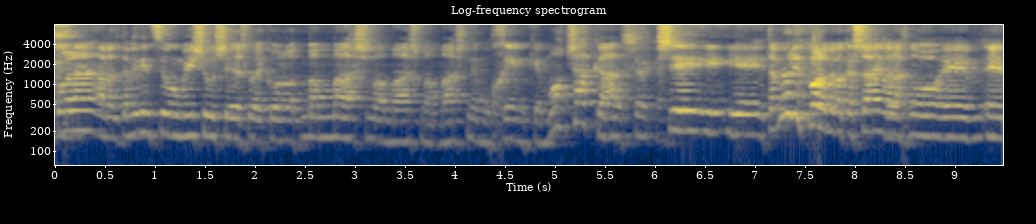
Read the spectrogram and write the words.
קולה, אבל תמיד ימצאו מישהו שיש לו עקרונות ממש ממש ממש נמוכים, כמו צ'אקה. שתביאו לי קולה בבקשה אם אנחנו אה, אה,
